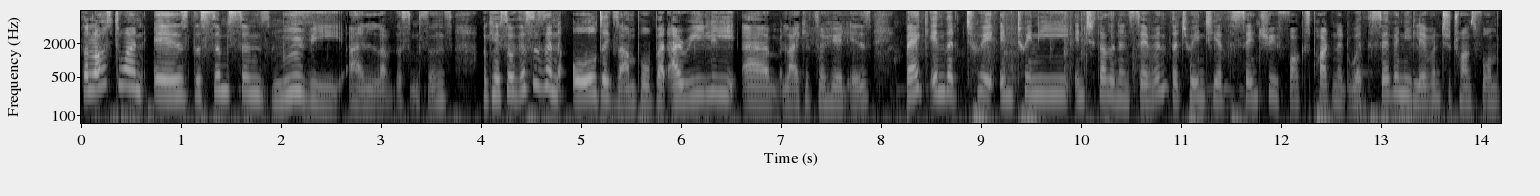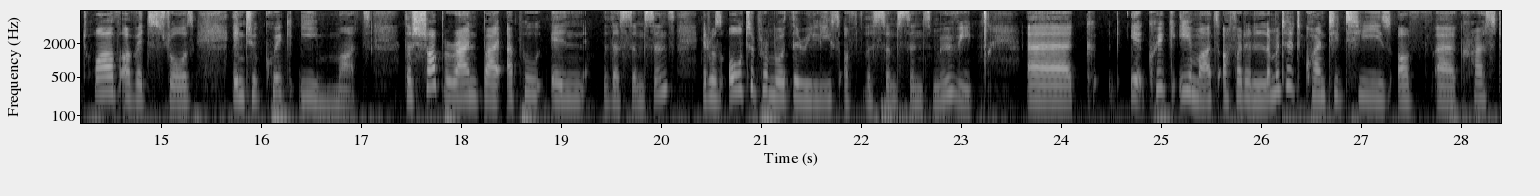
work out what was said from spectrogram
The last one is the Simpsons movie. I love the Simpsons. Okay, so this is an old example, but I really um, like it. So here it is. Back in the tw- in twenty in two thousand and seven, the twentieth Century Fox partnered with 7-Eleven to transform twelve of its stores into Quick E Marts. The shop ran by Apu in The Simpsons. It was all to promote the release of the Simpsons movie. Uh, Quick E Marts offered limited quantities of uh, Crust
